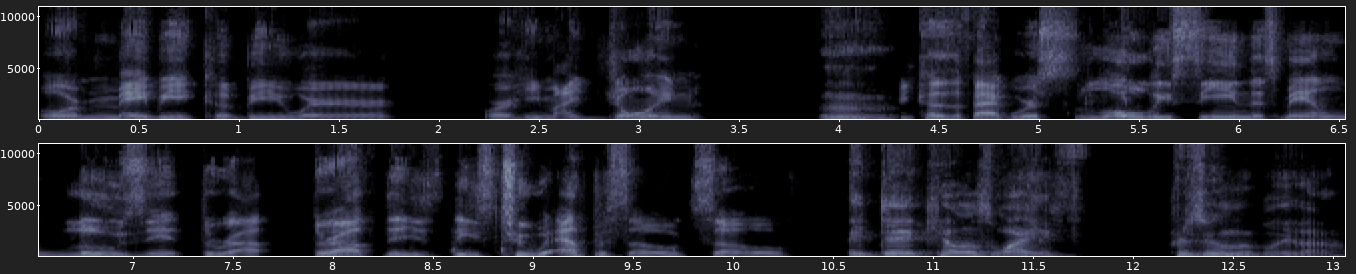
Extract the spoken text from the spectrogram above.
or maybe it could be where where he might join mm. because the fact we're slowly seeing this man lose it throughout throughout these these two episodes. So they did kill his wife, presumably though.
